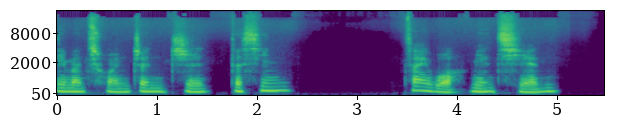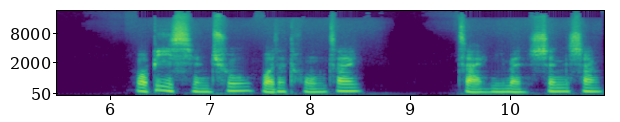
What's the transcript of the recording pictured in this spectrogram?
你们存正直的心，在我面前，我必显出我的同在，在你们身上。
